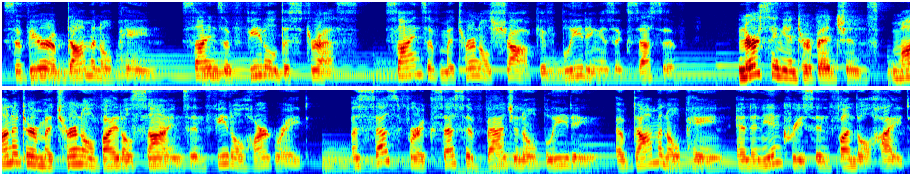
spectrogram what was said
severe abdominal pain, signs of fetal distress, signs of maternal shock if bleeding is excessive. Nursing interventions monitor maternal vital signs and fetal heart rate. Assess for excessive vaginal bleeding, abdominal pain, and an increase in fundal height.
